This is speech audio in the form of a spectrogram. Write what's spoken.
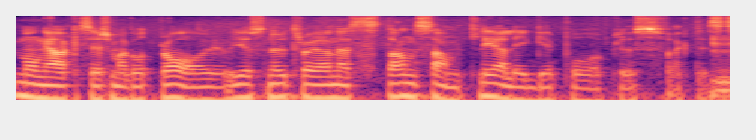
många aktier som har gått bra. Och Just nu tror jag nästan samtliga ligger på plus faktiskt.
